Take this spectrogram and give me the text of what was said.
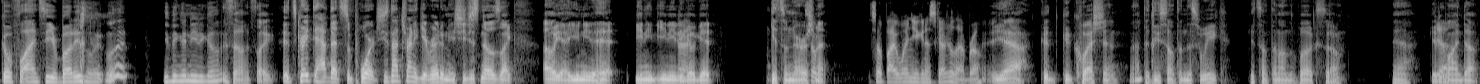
go fly and see your buddies. I'm like, what? You think I need to go? So it's like it's great to have that support. She's not trying to get rid of me. She just knows like, oh yeah, you need a hit. You need you need to go get get some nourishment. so by when are you gonna schedule that, bro? yeah, good good question. I have to do something this week. Get something on the books. So yeah, get it lined up.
